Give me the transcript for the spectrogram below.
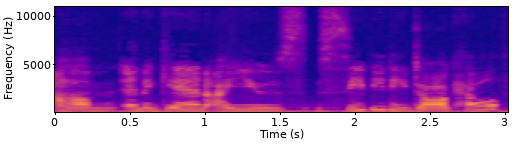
Um, and again, I use CBD Dog Health.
